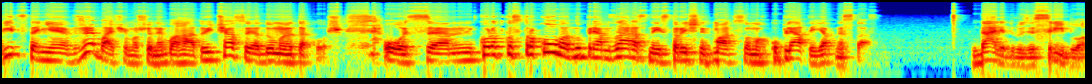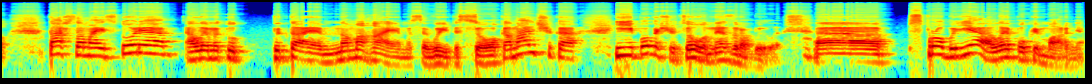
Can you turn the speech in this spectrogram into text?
Відстані вже бачимо, що небагато, і часу, я думаю, також. Ось, ем, короткостроково, ну прямо зараз на історичних максимумах купляти я б не став. Далі, друзі, срібло. Та ж сама історія, але ми тут питаємо, намагаємося вийти з цього канальчика, і поки що цього не зробили. Е, Спроби є, але поки марні.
